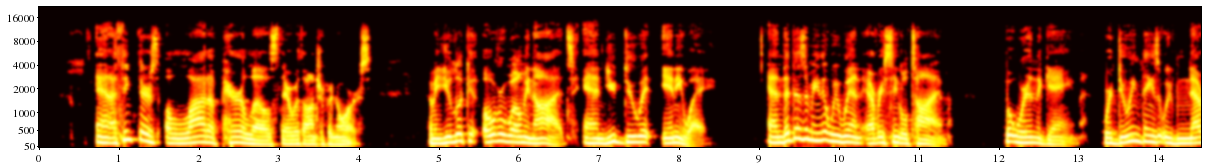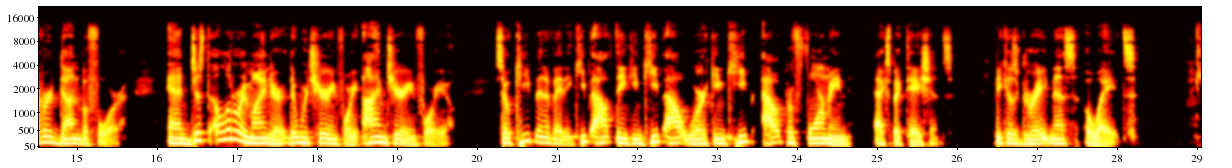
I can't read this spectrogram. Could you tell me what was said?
And I think there's a lot of parallels there with entrepreneurs. I mean, you look at overwhelming odds and you do it anyway. And that doesn't mean that we win every single time, but we're in the game. We're doing things that we've never done before. And just a little reminder that we're cheering for you. I'm cheering for you. So keep innovating, keep outthinking, keep outworking, keep outperforming expectations because greatness awaits.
